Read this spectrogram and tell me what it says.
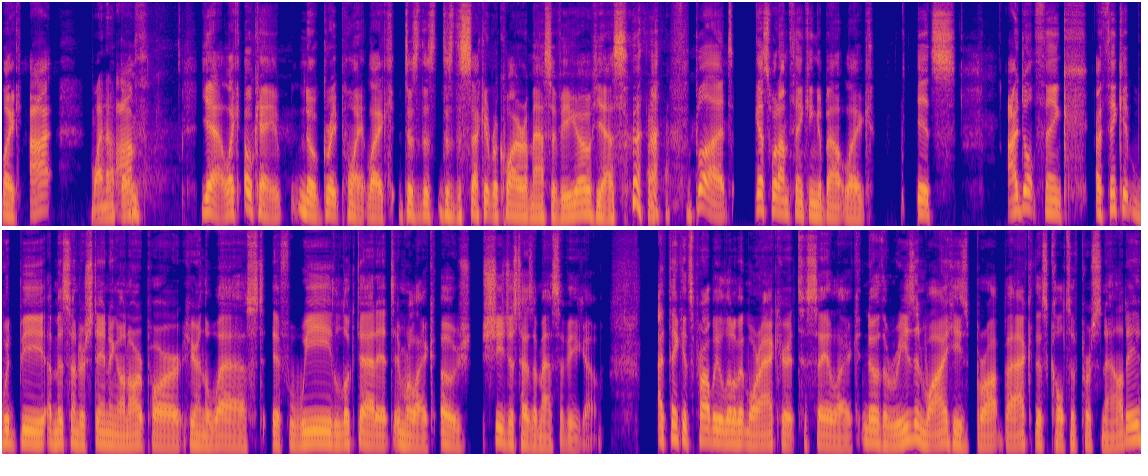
Like I why not both? I'm, yeah, like okay, no, great point. Like does this does the second require a massive ego? Yes. but guess what I'm thinking about like it's I don't think I think it would be a misunderstanding on our part here in the West if we looked at it and were like, "Oh, Xi just has a massive ego." I think it's probably a little bit more accurate to say like, no, the reason why he's brought back this cult of personality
